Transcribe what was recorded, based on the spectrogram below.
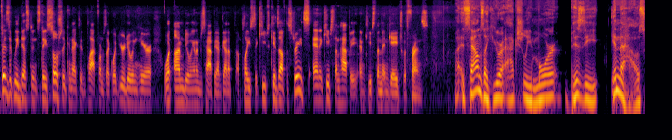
physically distant, stay socially connected platforms like what you're doing here, what I'm doing. And I'm just happy I've got a, a place that keeps kids off the streets and it keeps them happy and keeps them engaged with friends. Uh, it sounds like you're actually more busy in the house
